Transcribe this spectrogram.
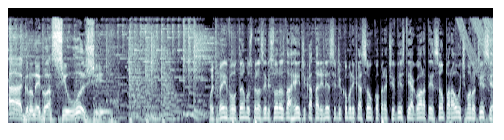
Agronegócio hoje. Muito bem, voltamos pelas emissoras da Rede Catarinense de Comunicação Cooperativista e agora atenção para a última notícia.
